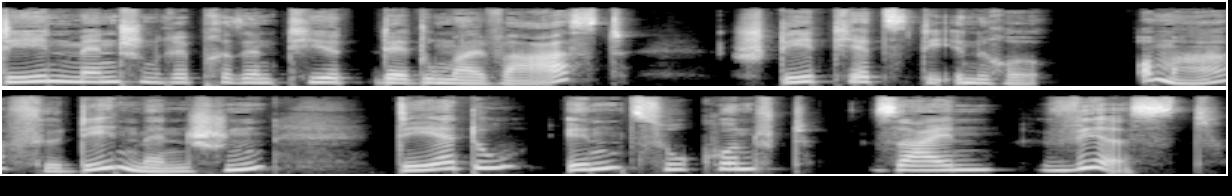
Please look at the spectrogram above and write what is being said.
den Menschen repräsentiert, der du mal warst, steht jetzt die innere Oma für den Menschen, der du in Zukunft sein wirst.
